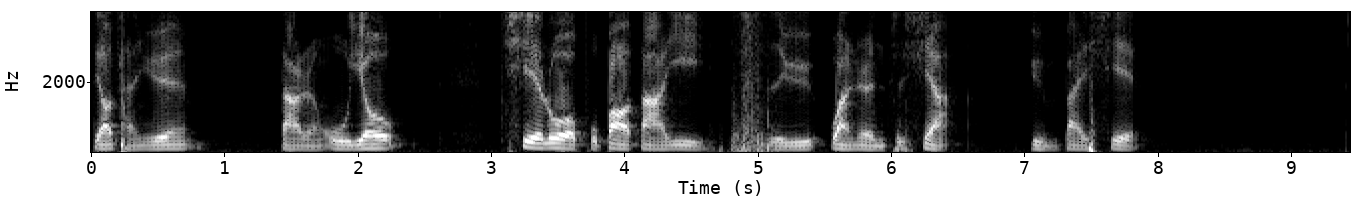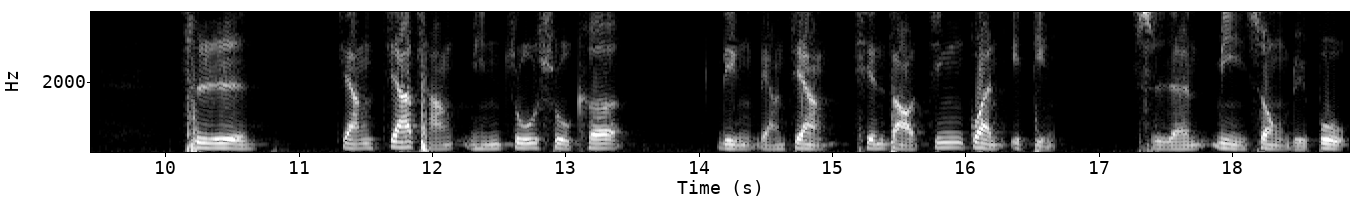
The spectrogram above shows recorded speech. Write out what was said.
貂蝉曰：“大人勿忧，妾若不报大义，死于万仞之下。”允拜谢。次日，将家常明珠数颗，令良将千造金冠一顶，使人密送吕布。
